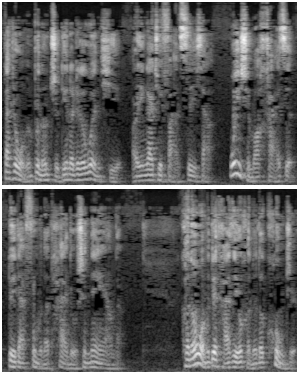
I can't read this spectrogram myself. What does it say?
但是我们不能只盯着这个问题，而应该去反思一下，为什么孩子对待父母的态度是那样的？可能我们对孩子有很多的控制，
